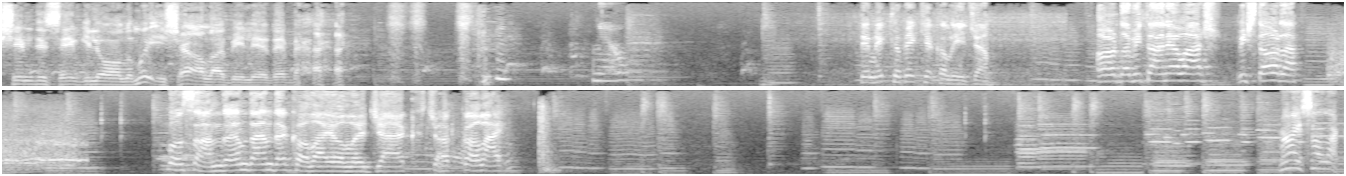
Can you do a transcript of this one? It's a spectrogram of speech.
Şimdi sevgili oğlumu işe alabilirim. Demek köpek yakalayacağım. Orada bir tane var. İşte orada. Bu sandığımdan da kolay olacak. Çok kolay. Vay salak.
